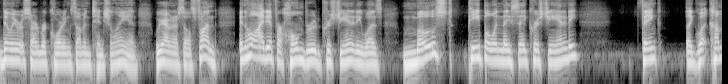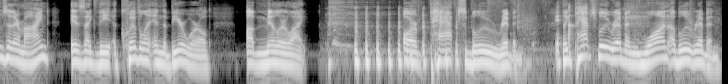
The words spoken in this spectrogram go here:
then we started recording some intentionally, and we were having ourselves fun. And the whole idea for homebrewed Christianity was most people when they say Christianity think like what comes to their mind is like the equivalent in the beer world of Miller Lite or Pabst Blue Ribbon. Like Pabst Blue Ribbon won a blue ribbon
